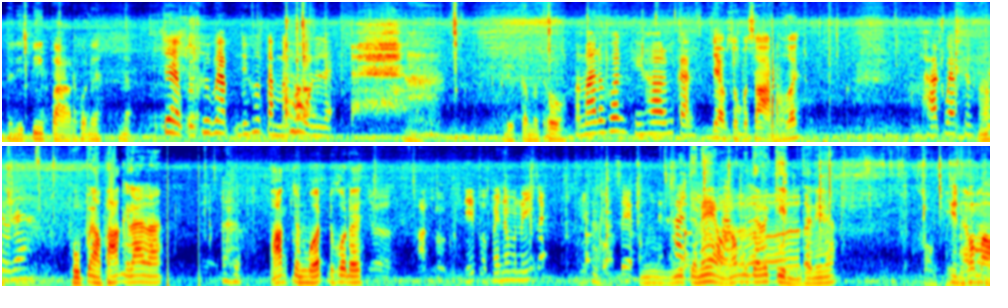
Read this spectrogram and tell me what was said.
เดี๋ยวนี้ปิ้งปลาทุกคนเลยนะเจ็บก็คือแบบนี่คือตำมะโถนี่แหละเดี๋ยวตำมาโทมามาทุกคนกินข้าวน้ำกันแจ่วสมประสานเฮ้ยพักแบบเขียวๆได้ผู้ไปเอาพักอีกแล้วนะพักจนหมดทุกคนเลยพักเก็บเอาไปน้ำมันนี้แหละ เนี่ยของแซ่บอืมมีแต่แนวเนาะมันจะไม่กินแต่นี้นะของกินพอเมา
